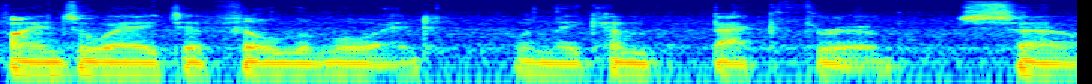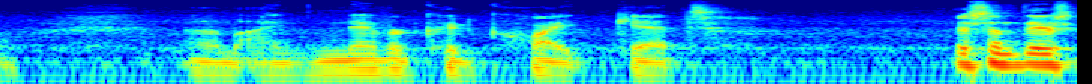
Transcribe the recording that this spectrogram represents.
finds a way to fill the void when they come back through. So um, I never could quite get. There's some there's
